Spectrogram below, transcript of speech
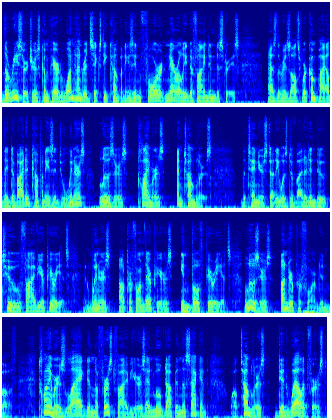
The researchers compared 160 companies in four narrowly defined industries. As the results were compiled, they divided companies into winners, losers, climbers, and tumblers. The 10 year study was divided into two five year periods, and winners outperformed their peers in both periods. Losers underperformed in both. Climbers lagged in the first five years and moved up in the second, while tumblers did well at first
